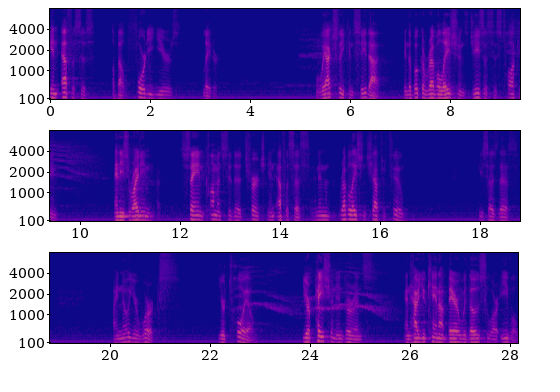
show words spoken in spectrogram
in Ephesus about 40 years later? Well, we actually can see that in the book of Revelations. Jesus is talking, and he's writing, saying comments to the church in Ephesus. And in Revelation chapter 2, he says this I know your works, your toil, your patient endurance, and how you cannot bear with those who are evil,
